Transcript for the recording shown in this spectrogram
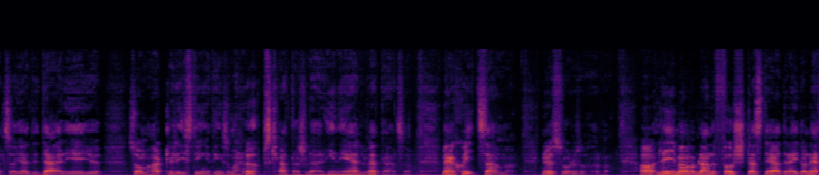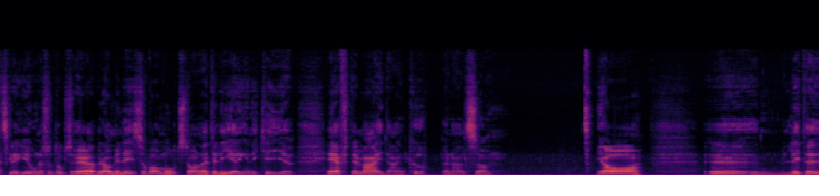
alltså. Ja, det där är ju som artillerist ingenting som man uppskattar sådär in i helvete alltså. Men skitsamma. Nu står det så i alla fall. Ja, Liman var bland de första städerna i Donetskregionen som togs över av milis och var motståndare till regeringen i Kiev efter Majdan-kuppen alltså. Ja, eh, lite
